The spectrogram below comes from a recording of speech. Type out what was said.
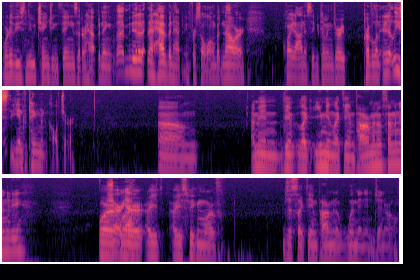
what are these new changing things that are happening that, that have been happening for so long but now are quite honestly becoming very prevalent in at least the entertainment culture? Um i mean the like you mean like the empowerment of femininity? Or sure, or yeah. are you are you speaking more of just like the empowerment of women in general?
